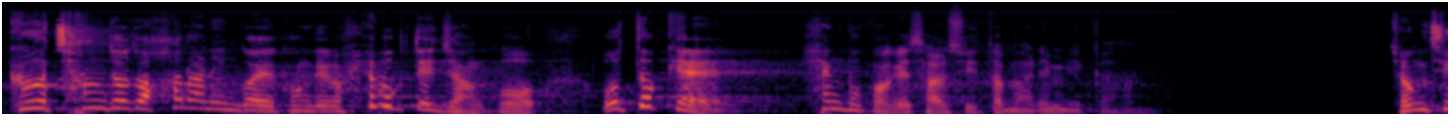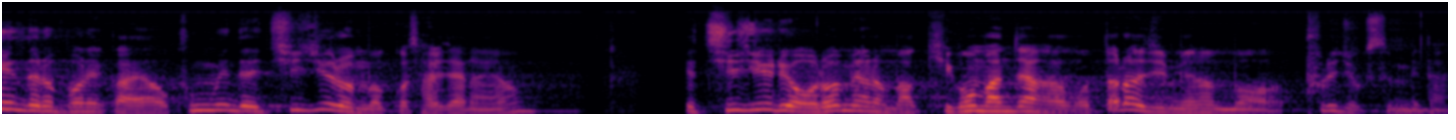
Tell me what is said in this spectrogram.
그 창조주 하나님과의 관계가 회복되지 않고 어떻게 행복하게 살 수 있단 말입니까? 정치인들은 보니까요 국민들의 지지율을 먹고 살잖아요. 그 지지율이 오르면 막 기고만장하고 떨어지면 뭐 풀이 죽습니다.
